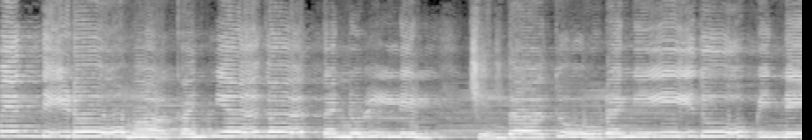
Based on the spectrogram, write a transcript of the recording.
വെന്തിടുമ കന്യക തന്നുള്ളിൽ ചിന്ത തുടങ്ങിയതു പിന്നെ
